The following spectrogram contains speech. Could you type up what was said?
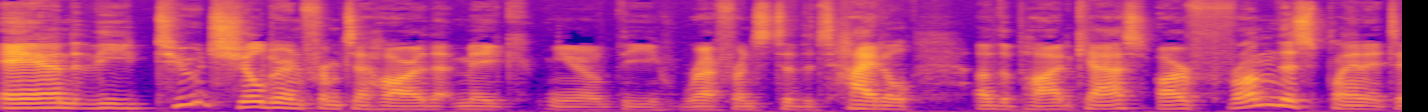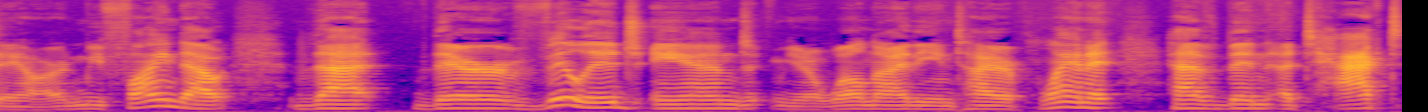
And the two children from Tehar that make, you know, the reference to the title of the podcast are from this planet Tehar. And we find out that their village and, you know, well nigh the entire planet have been attacked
